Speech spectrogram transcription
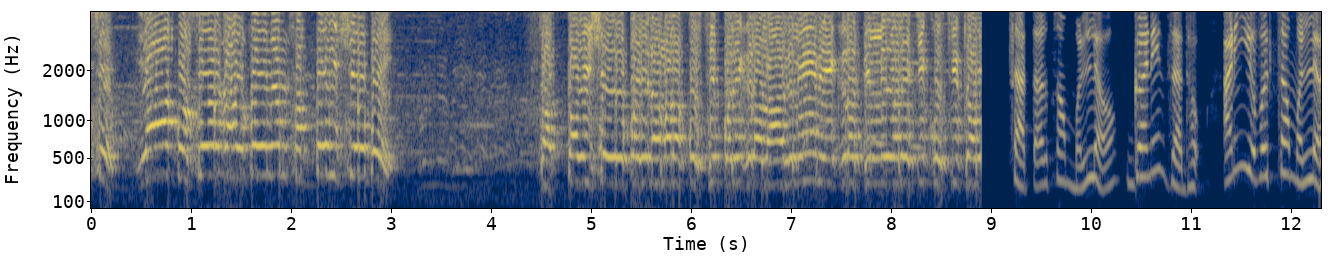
सत्तावीसशे. या कोसेवर गावचं इनाम सत्तावीसशे रुपये. सत्तावीसशे रुपये इनामाला कुस्ती पलीकडे लागली इकडे दिल्लीवाल्याची कुस्ती चालू. सातारचा मल्ल गणेश जाधव आणि यवतचा मल्ल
